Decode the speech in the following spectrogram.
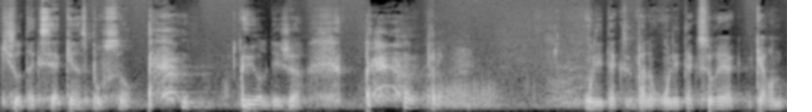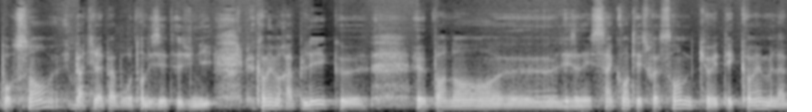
qui sont taxés à 15%, hurlent déjà. Pardon on les, taxe, pardon, on les taxerait à 40%, ils ne partiraient pas pour autant des États-Unis. Je vais quand même rappeler que euh, pendant euh, les années 50 et 60, qui ont été quand même la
